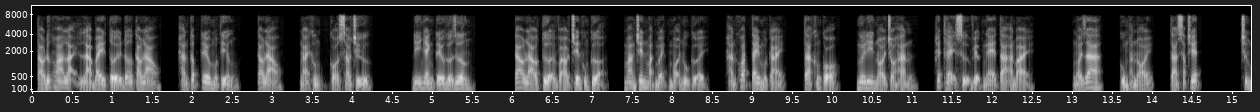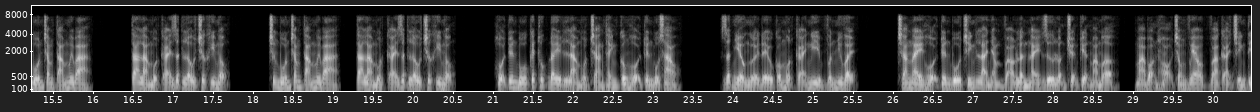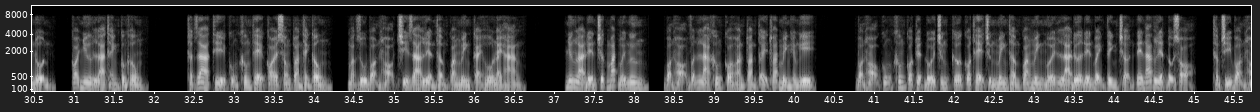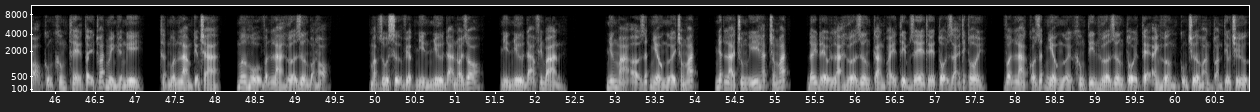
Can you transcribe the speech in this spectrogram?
Tào đức hoa lại là bay tới đỡ cao lão, hắn cấp kêu một tiếng, cao lão, ngài không có sao chứ? Đi nhanh kêu hứa dương. Cao lão tựa vào trên khung cửa, mang trên mặt mệt mọi nụ cười, hắn khoát tay một cái, ta không có, ngươi đi nói cho hắn, hết thể sự việc nghe ta an bài. Ngoài ra, cùng hắn nói, ta sắp chết. Chương bốn trăm tám mươi ba. Ta làm một cái rất lâu trước khi mộng chương bốn trăm tám mươi ba, ta làm một cái rất lâu trước khi mộng. Hội tuyên bố kết thúc đây là một tràng thành công hội tuyên bố sao? Rất nhiều người đều có một cái nghi vấn như vậy. Trang này hội tuyên bố chính là nhằm vào lần này dư luận chuyện kiện mà mở, mà bọn họ trong veo và cải chính tin đồn, coi như là thành công không? Thật ra thì cũng không thể coi xong toàn thành công, mặc dù bọn họ chỉ ra liền thẩm quang minh cái hố này hàng. Nhưng là đến trước mắt mới ngưng, bọn họ vẫn là không có hoàn toàn tẩy thoát mình hiểm nghi. Bọn họ cũng không có tuyệt đối chứng cớ có thể chứng minh thẩm quang minh mới là đưa đến bệnh tình trở nên ác liệt đầu sỏ, thậm chí bọn họ cũng không thể tẩy thoát mình hiểm nghi thật muốn làm kiểm tra, mơ hồ vẫn là hứa dương bọn họ. Mặc dù sự việc nhìn như đã nói rõ, nhìn như đã phiên bản, nhưng mà ở rất nhiều người trong mắt, nhất là trung ý hát trong mắt, đây đều là hứa dương càn quấy tìm dê thế tội giải thích thôi, vẫn là có rất nhiều người không tin hứa dương tồi tệ ảnh hưởng cũng chưa hoàn toàn tiêu trừ.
